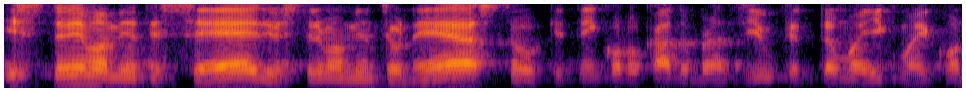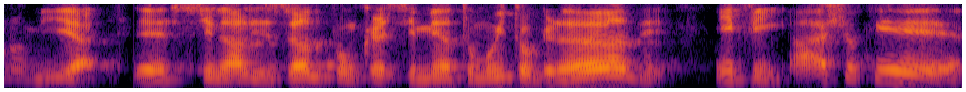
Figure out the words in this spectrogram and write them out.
extremamente sério, extremamente honesto, que tem colocado o Brasil, que estamos aí com uma economia eh, sinalizando para um crescimento muito grande. Enfim, acho que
